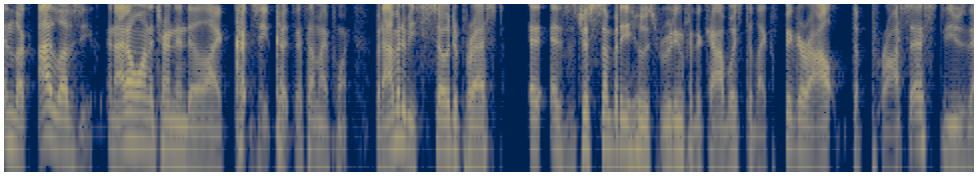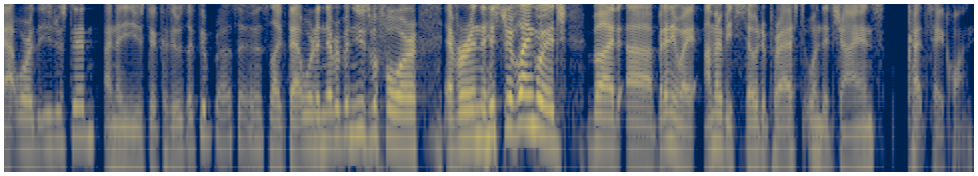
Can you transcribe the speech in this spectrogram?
And look, I love Zeke, and I don't want to turn into like cut Zeke cuts. That's not my point. But I'm gonna be so depressed as just somebody who's rooting for the Cowboys to like figure out the process to use that word that you just did. I know you used it because it was like the process, like that word had never been used before ever in the history of language. But uh, but anyway, I'm gonna be so depressed when the Giants cut Saquon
